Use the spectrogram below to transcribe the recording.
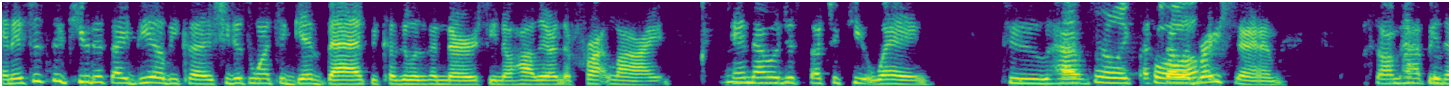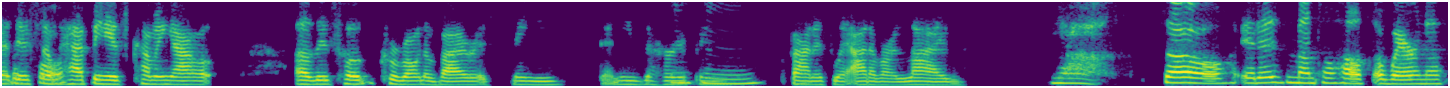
and it's just the cutest idea because she just wanted to give back because it was a nurse. You know how they're in the front line and that was Mhm. just such a cute way to have That's really a celebration. So I'm That's happy that there's some happiness coming out of this whole coronavirus thingy that needs to hurry up and find its way out of our lives. Yeah. So it is Mental Health Awareness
